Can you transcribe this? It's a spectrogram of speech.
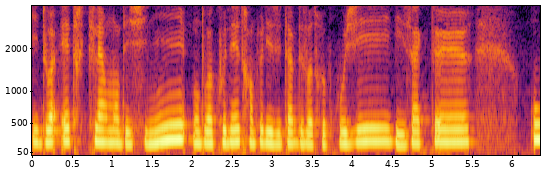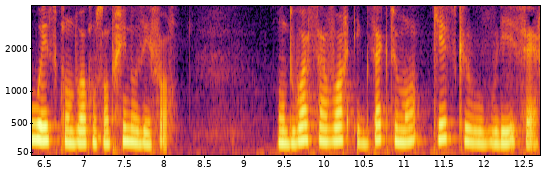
Il doit être clairement défini. On doit connaître un peu les étapes de votre projet, les acteurs, où est-ce qu'on doit concentrer nos efforts. On doit savoir exactement qu'est-ce que vous voulez faire.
